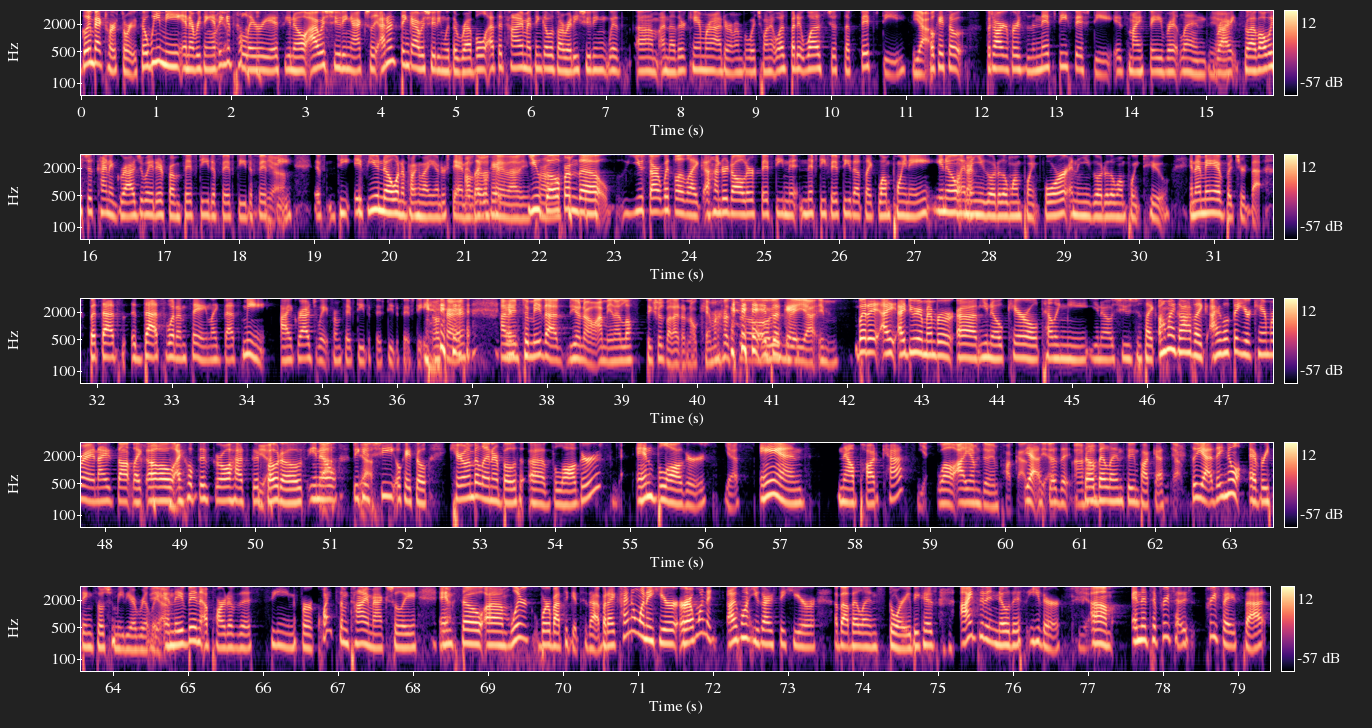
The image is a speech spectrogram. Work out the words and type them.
going back to our story. So we meet and everything. I Oh, think yeah. it's hilarious. You know, I was shooting actually. I don't think I was shooting with the Rebel at the time. I think I was already shooting with um, another camera. I don't remember which one it was, but it was just a 50. Yeah. Okay, so photographers the nifty 50 it's my favorite lens Yeah. right? So i've always just kind of graduated from 50 to 50 to 50 Yeah. if do, if you know what i'm talking about you understand. It's like okay that, you you go from the you start with the like a hundred dollar 50 nifty 50 that's like 1.8 you know and then you go to the 1.4 and then you go to the 1.2 and i may have butchered that but that's that's what i'm saying. Like that's me i graduate from 50 to 50 to 50 Okay. I mean, to me, that you know, I mean, I love pictures, but I don't know cameras. So it's okay. Yeah. im- But it, I, I do remember, um, you know, Carol telling me, you know, she was just like, oh my God, like I looked at your camera and I thought, like, oh, I hope this girl has good Yes. photos, you know, Yeah. because Yeah. she, okay, so Carol and Belen are both uh, vloggers and bloggers Yes. and now podcasts. Yeah. Well, I am doing podcasts. Yeah, yes. so the, Uh-huh. so Belen's doing podcasts. Yeah. So yeah, they know everything social media really, Yeah. and they've been a part of this scene for quite some time actually. And Yes. so um, we're we're about to get to that, but I kind of want to hear, or I want to, I want you guys to hear about Belen's story because I didn't know this either. Yeah. Um, and then to preface preface that,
